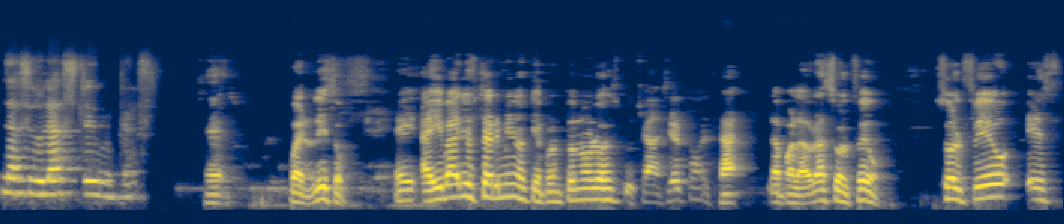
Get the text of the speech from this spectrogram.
las células rítmicas. Eh, bueno, listo. Eh, hay varios términos que pronto no los escuchaban, ¿cierto? Está la palabra solfeo. Solfeo es,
